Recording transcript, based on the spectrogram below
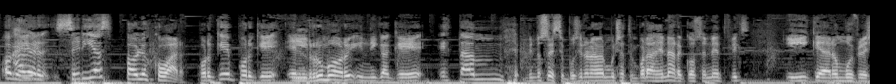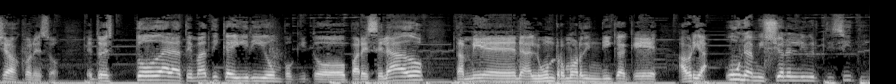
Ok. A ver, serías Pablo Escobar. ¿Por qué? Porque el rumor indica que están, no sé, se pusieron a ver muchas temporadas de Narcos en Netflix y quedaron muy flasheados con eso. Entonces, toda la temática iría un poquito para ese lado. También algún rumor indica que habría una misión en Liberty City,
